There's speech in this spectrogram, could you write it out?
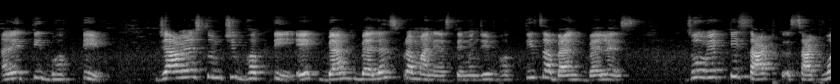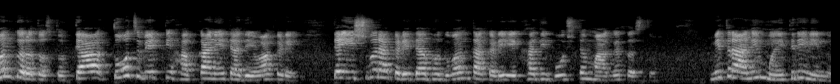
आणि ती भक्ती ज्यावेळेस तुमची भक्ती एक बँक बॅलन्स प्रमाणे असते म्हणजे भक्तीचा बँक बॅलन्स जो व्यक्ती साठ साठवण करत असतो त्या तोच व्यक्ती हक्काने त्या देवाकडे त्या ईश्वराकडे त्या भगवंताकडे एखादी गोष्ट मागत असतो. मित्र आणि मैत्रिणींनो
